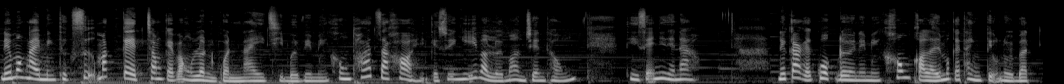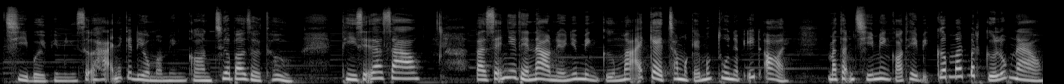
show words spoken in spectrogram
Nếu một ngày mình thực sự mắc kẹt trong cái vòng luẩn quẩn này chỉ bởi vì mình không thoát ra khỏi những cái suy nghĩ và lối mòn truyền thống, thì sẽ như thế nào? Nếu cả cái cuộc đời này mình không có lấy một cái thành tựu nổi bật chỉ bởi vì mình sợ hãi những cái điều mà mình còn chưa bao giờ thử, thì sẽ ra sao? Và sẽ như thế nào nếu như mình cứ mãi kẹt trong một cái mức thu nhập ít ỏi mà thậm chí mình có thể bị cướp mất bất cứ lúc nào?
